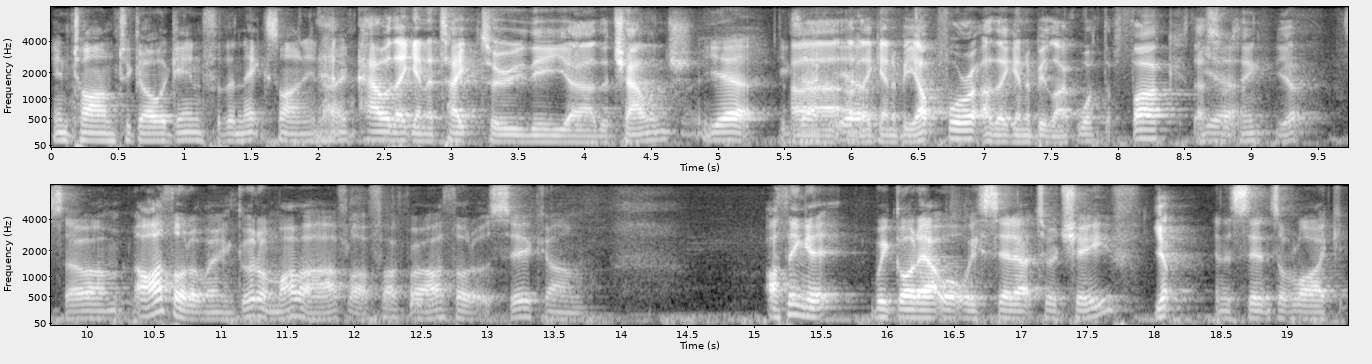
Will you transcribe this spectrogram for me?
in time to go again for the next one, you know? How are they going to take to the uh, the challenge? Yeah, exactly. Uh, yeah. Are they going to be up for it? Are they going to be like, what the fuck? That sort of Yeah. thing. Yep. So um, I thought it went good on my behalf. Like fuck, bro, I thought it was sick. Um, I think it we got out what we set out to achieve Yep. in the sense of like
